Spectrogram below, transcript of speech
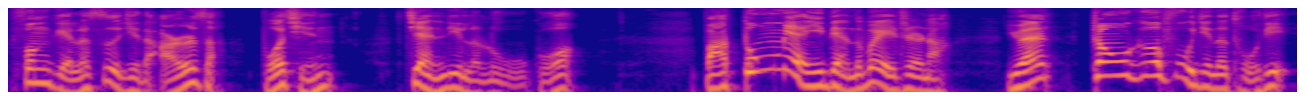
封给了自己的儿子伯禽，建立了鲁国。把东面一点的位置呢，原朝歌附近的土地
